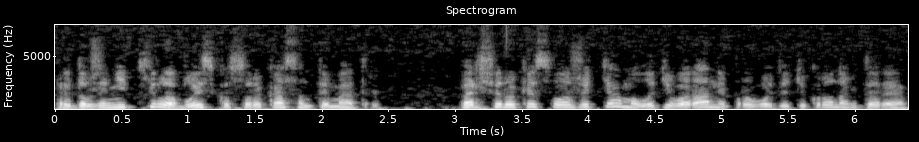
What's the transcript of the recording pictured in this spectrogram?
при довжині тіла близько 40 см. Перші роки свого життя молоді варани проводять у кронах дерев.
